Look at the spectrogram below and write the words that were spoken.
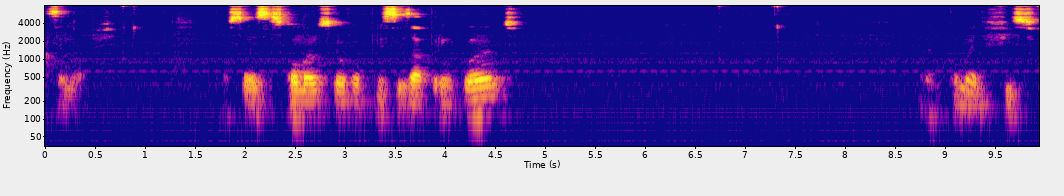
19. Então, são esses comandos que eu vou precisar por enquanto. Como é difícil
